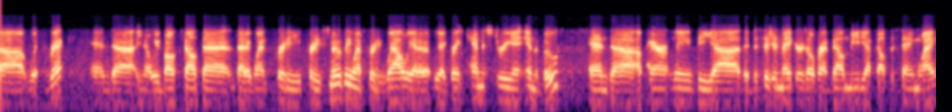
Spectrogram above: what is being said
uh, with Rick, and uh, you know we both felt that that it went pretty pretty smoothly, went pretty well. We had a we had great chemistry in the booth, and uh, apparently the uh, the decision makers over at Bell Media felt the same way,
